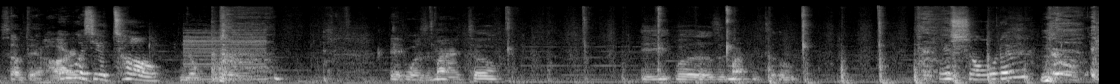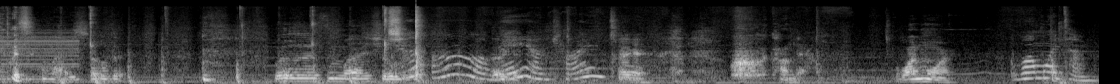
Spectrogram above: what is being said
Something hard. It was your toe. Nope. it was my toe. It was my toe. Your shoulder. No, it was my shoulder. Was my shoulder. Shut up, Okay. man. I'm trying to. Okay. Calm down. One more. One more time.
